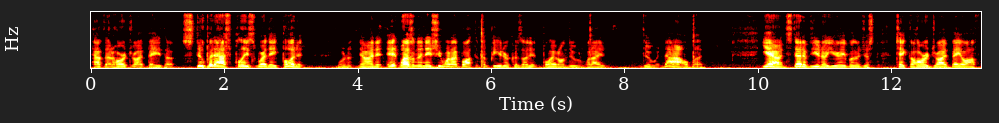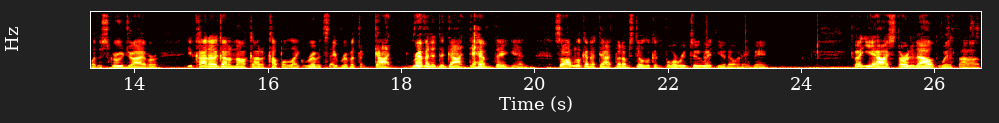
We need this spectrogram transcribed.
have that hard drive bay, the stupid ass place where they put it. Now, it, it wasn't an issue when I bought the computer because I didn't plan on doing what I'm doing now, but yeah, instead of, you know, you're able to just take the hard drive bay off with a screwdriver, you kind of got to knock out a couple like rivets. They rivet the god, riveted the goddamn thing in. So I'm looking at that, but I'm still looking forward to it. You know what I mean? But yeah, I started out with, uh,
